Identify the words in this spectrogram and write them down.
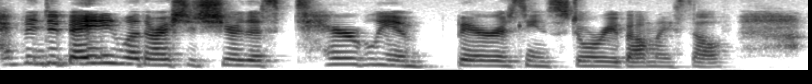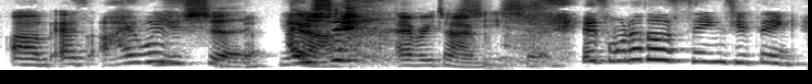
I've been debating whether I should share this terribly embarrassing story about myself. Um, as I was, You should. I yeah, should. every time. She should. It's one of those things you think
